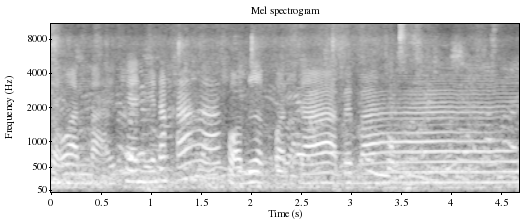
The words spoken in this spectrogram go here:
สวรรค์หลายแค่นี้นะคะ ขอเลือกก่อนจ้า บ๊ายบาย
